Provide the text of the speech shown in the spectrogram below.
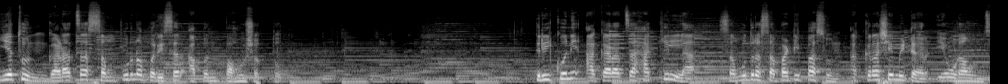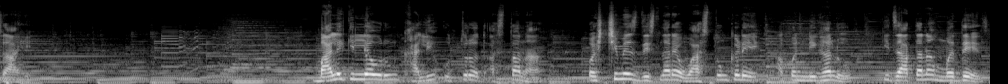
येथून गडाचा संपूर्ण परिसर आपण पाहू शकतो. त्रिकोणी आकाराचा हा किल्ला समुद्र सपाटीपासून अकराशे मीटर एवढा उंच आहे. बालेकिल्ल्यावरून खाली उतरत असताना पश्चिमेस दिसणाऱ्या वास्तूंकडे आपण निघालो की जाताना मध्येच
